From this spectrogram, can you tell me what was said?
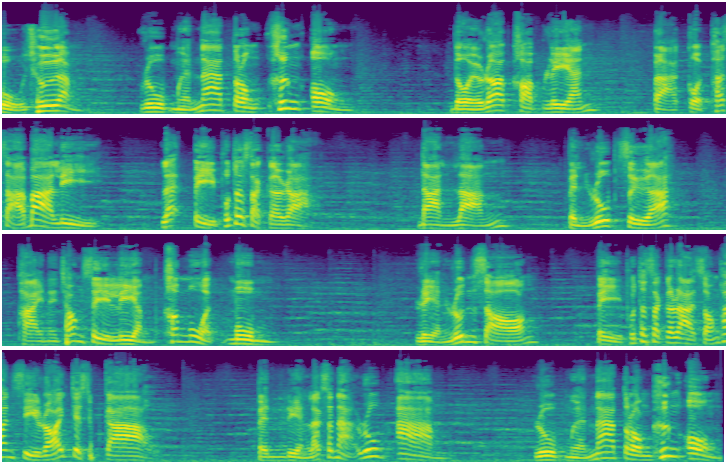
หูเชื่อม รูปเหมือนหน้าตรงครึ่งองค์ โดยรอบขอบเหรียญปรากฏภาษาบาลี และปีพุทธศักราช ด้านหลัง เป็นรูปเสือ ภายในช่องสี่เหลี่ยมขมวดมุม เหรียญรุ่นสองปีพุทธศักราช 2479 เป็นเหรียญลักษณะรูปอาม รูปเหมือนหน้าตรงครึ่งองค์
